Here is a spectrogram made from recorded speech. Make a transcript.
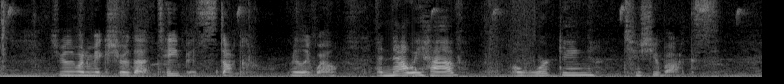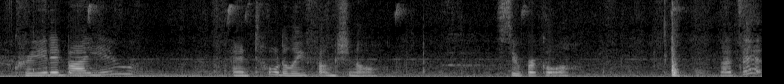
So you really wanna make sure that tape is stuck really well. And now we have a working tissue box created by you and totally functional. Super cool. That's it.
